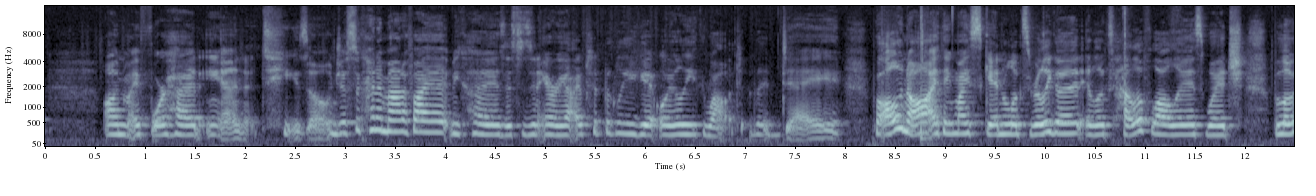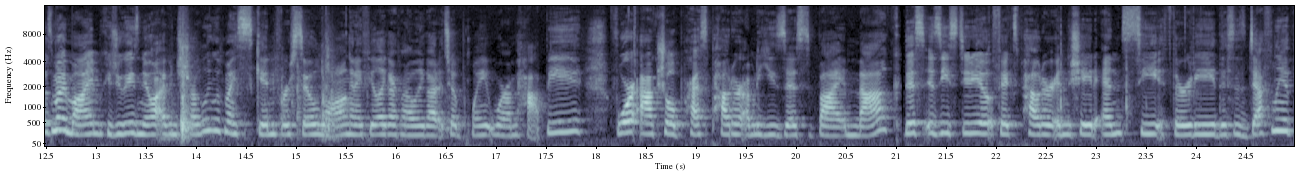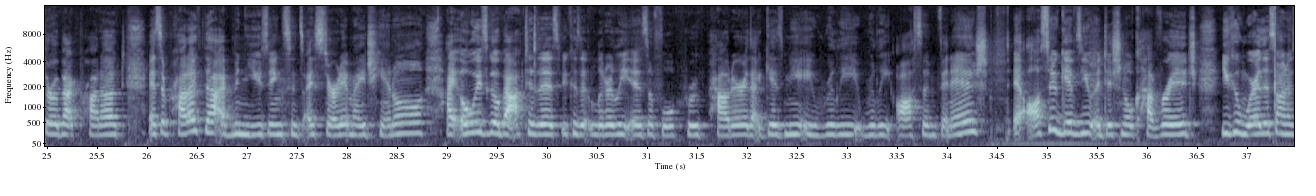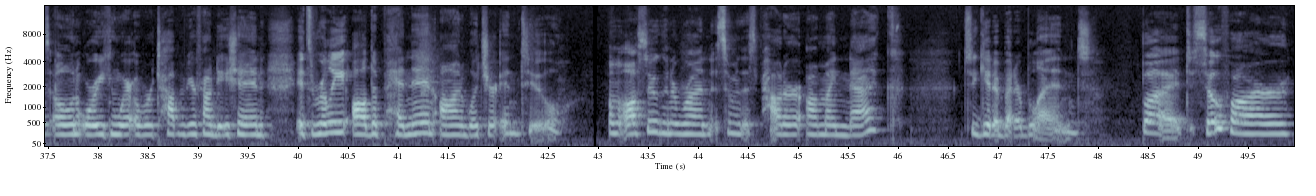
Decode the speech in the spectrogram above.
on my forehead and T-zone just to kind of mattify it because this is an area I typically get oily throughout the day. But all in all, I think my skin looks really good. It looks hella flawless, which blows my mind because you guys know I've been struggling with my skin for so long and I feel like I finally got it to a point where I'm happy. For actual pressed powder, I'm going to use this by MAC. This is the Studio Fix powder in the shade NC30. This is definitely a throwback product. It's a product that I've been using since I started my channel. I always go back to this because it literally is a foolproof powder that gives me a really, really awesome finish. It also gives you additional coverage. You can wear this on its own or you can wear it over top of your foundation. It's really all dependent on what you're into. I'm also gonna run some of this powder on my neck to get a better blend. But so far,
